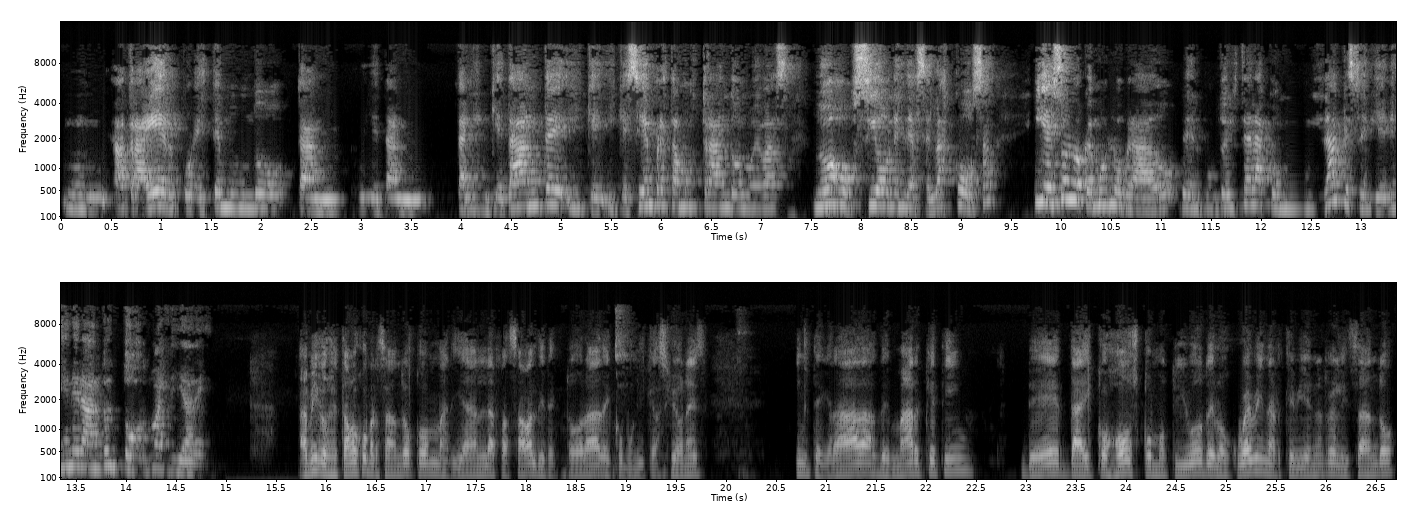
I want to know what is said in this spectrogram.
Mm, atraer por este mundo tan, tan, tan inquietante y que, y que siempre está mostrando nuevas, nuevas opciones de hacer las cosas. Y eso es lo que hemos logrado desde el punto de vista de la comunidad que se viene generando en torno al día de hoy. Amigos, estamos conversando con Marian Larrazábal, directora de comunicaciones integradas de marketing de Daiko Host con motivo de los webinars que vienen realizando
